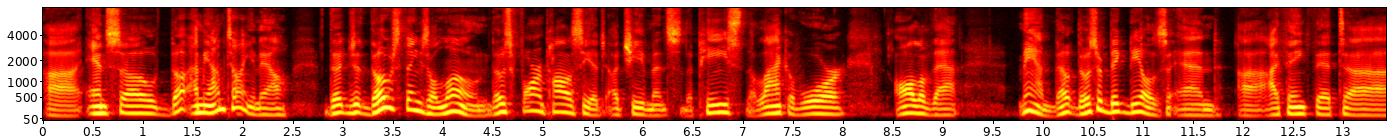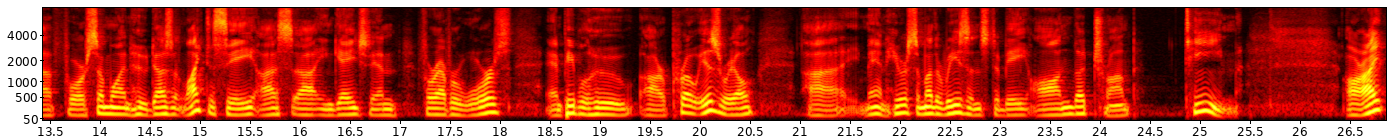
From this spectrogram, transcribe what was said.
Uh, and so, I mean, I'm telling you now, the, those things alone, those foreign policy achievements, the peace, the lack of war, all of that, man, th- those are big deals. And uh, I think that uh, for someone who doesn't like to see us uh, engaged in forever wars and people who are pro Israel, uh, man, here are some other reasons to be on the Trump team. All right.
